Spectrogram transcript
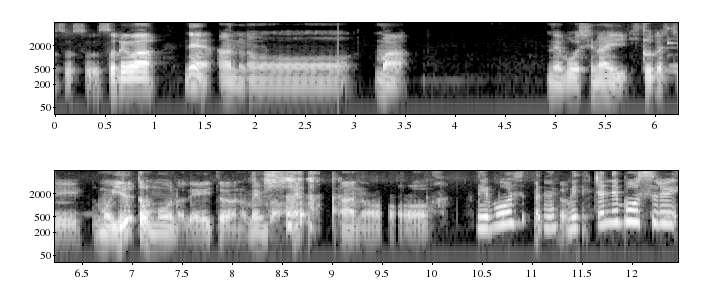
そうそうそう。それはね、あのーまあ、寝坊しない人たちもいると思うので、エイトのメンバーはね。あのー寝坊めっちゃ寝坊する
